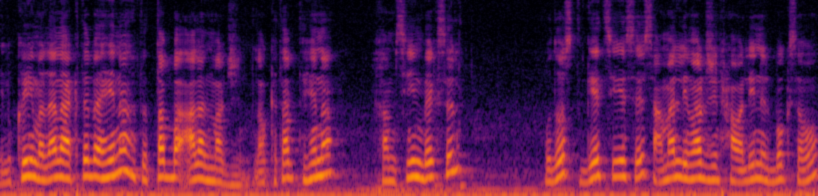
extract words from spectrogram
القيمة اللي أنا هكتبها هنا هتطبق على ال margin لو كتبت هنا خمسين بكسل ودوست get CSS عمل لي margin حوالين ال box أهو.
